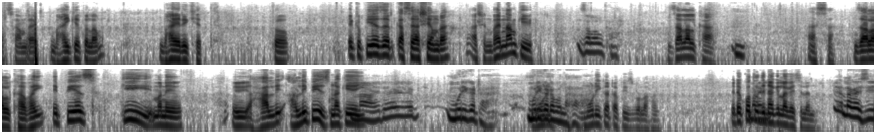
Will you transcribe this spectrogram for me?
আচ্ছা আমরা এক ভাইকে পেলাম ভাইয়েরই ক্ষেত। তো একটু পেঁয়াজের কাছে আসি আমরা। আসেন ভাইয়ের নাম কি? জালাল খান জালাল খা। আচ্ছা জালাল খা ভাই এই পেঁয়াজ কি মানে ওই হালি হালি পেঁয়াজ নাকি এই মুড়ি কাটা মুড়ি কাটা বলা হ্যাঁ। মুড়ি কাটা পিস বলা হয়। এটা কতদিন আগে লাগাইছিলেন? এ লাগাইছি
